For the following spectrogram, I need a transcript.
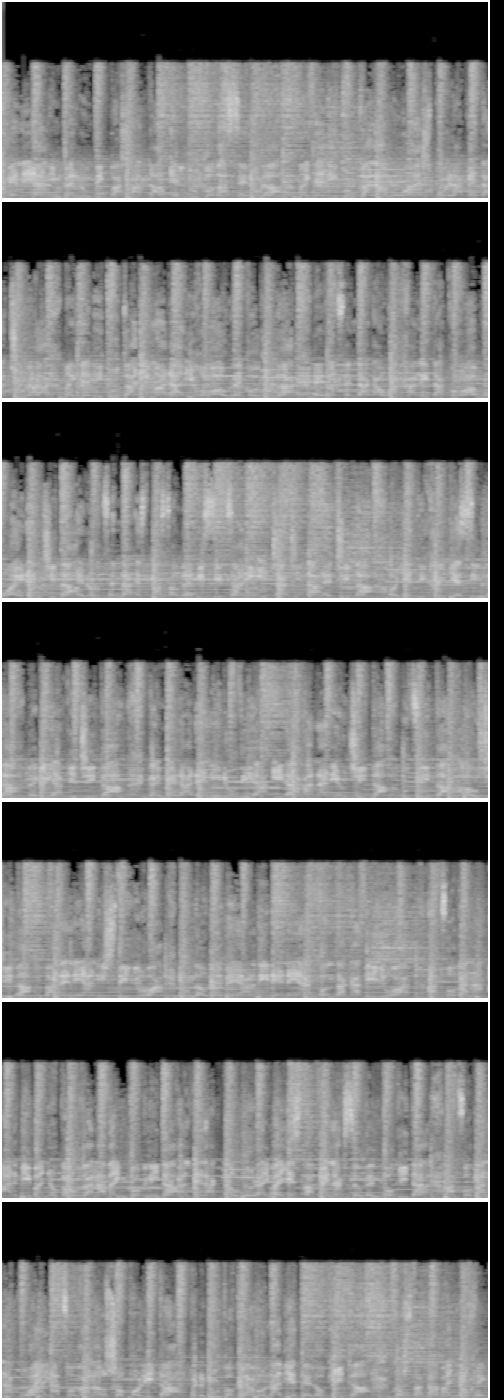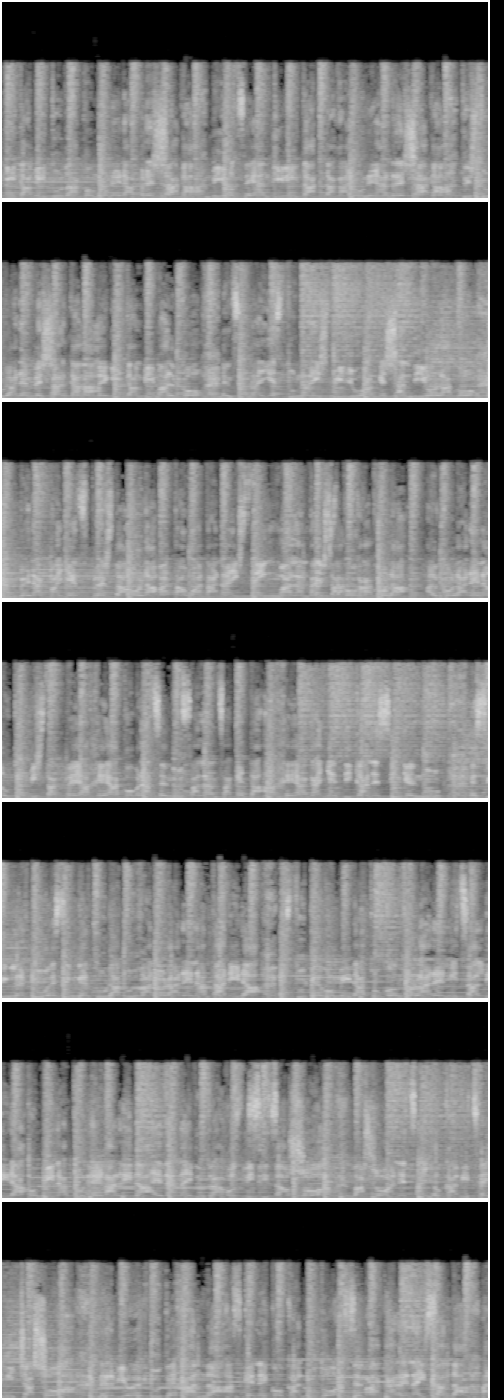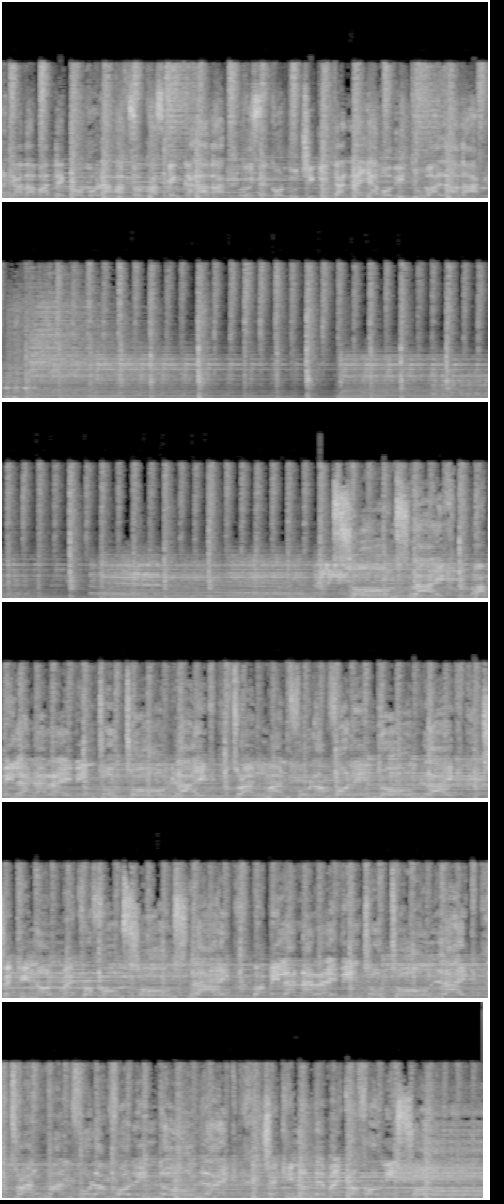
azkenean inperrutik elduko da zerura Maite ditu kalamoa, espuelak eta txura. Maite ditu tanimara, igo aurreko dudak Erotzen da gauak jarritako amua irentxita. Erortzen da ez pasaude bizitzari itxatxita Etxita, oietik jaiki ezin da, begiak itxita. Gainberaren irudia, iraganari eutxita. Utzita, hausita, barrenean istiluak. Mundaude behar direnean kontakatiluak. Atzo dana argi baino gaur dana da inkognita. Galderak daude orain bai ez zeuden tokitan. Atzo dana guai, atzo dana oso polita. Pero el puto clavo nadie te lo quita. Kostata baino jekita bitu da komunera presaka. Bihotzean tiritak ta garunean resaka. Tristuraren besarka da begitan bimalko Entzuna ez du naiz piluak esan diolako. Berak baietz presta hola bat hau eta naiz balanta Coca-Cola. Alkolaren autopistak peajea kobratzen du zalantzak eta ajea Gainetikan ezin kendu, ezin lertu ezin gerturatu ganoraren atarira. Ez dute gonbidatu kontrolaren itzaldira Kombinatu negarri da. Edan nahi dut ragoz bizitza osoa Basoan ez zaio kabitzen itxasoa Nervioek dute janda azkeneko kanutoa zen bakarrena izan da. Arkada bateko gora atzoko azken kaladak Goizek ordu txikitan nahiago ditu baladak. Babylon arriving to tone like. Drunk man full and falling down like Checking on microphone sounds like Babylon arriving to tone like Drunk man full and falling down like Checking on the microphone is on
